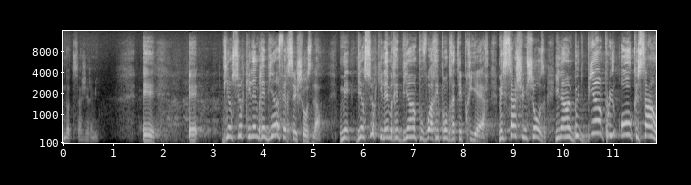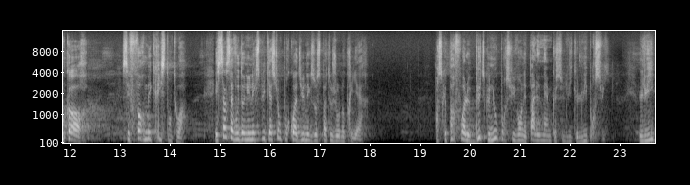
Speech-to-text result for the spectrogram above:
Note ça, Jérémie. Et, et bien sûr qu'il aimerait bien faire ces choses-là. Mais bien sûr qu'il aimerait bien pouvoir répondre à tes prières. Mais sache une chose, il a un but bien plus haut que ça encore c'est former Christ en toi. Et ça, ça vous donne une explication pourquoi Dieu n'exauce pas toujours nos prières. Parce que parfois, le but que nous poursuivons n'est pas le même que celui que lui poursuit. Lui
